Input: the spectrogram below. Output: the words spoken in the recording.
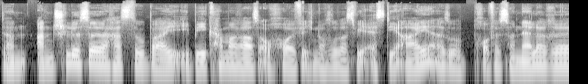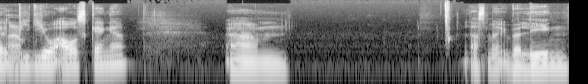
Dann Anschlüsse hast du bei EB-Kameras auch häufig noch sowas wie SDI, also professionellere Ja. Videoausgänge. Ähm, lass mal überlegen.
